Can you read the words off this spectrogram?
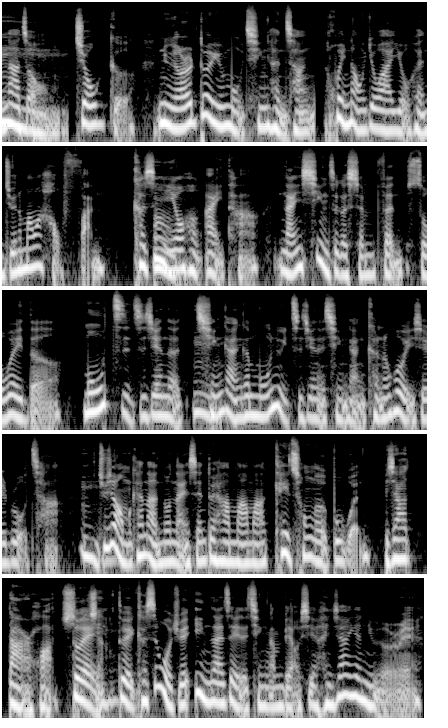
那种纠葛。嗯、女儿对于母亲很常会那种又爱又恨，觉得妈妈好烦，可是你又很爱她。嗯、男性这个身份，所谓的。母子之间的情感跟母女之间的情感可能会有一些落差，嗯，就像我们看到很多男生对他妈妈可以充耳不闻，比较大而化之，对对。可是我觉得印在这里的情感表现很像一个女儿，哎，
